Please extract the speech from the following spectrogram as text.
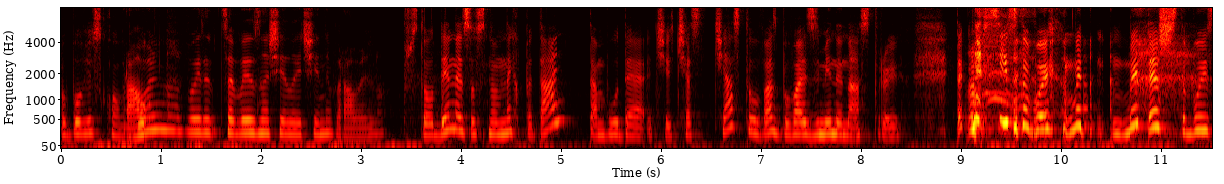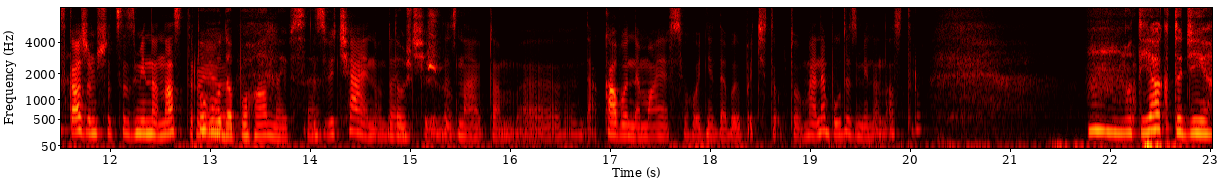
Обов'язково. Бо правильно ви це визначили чи неправильно. Просто один із основних питань там буде, часто у вас бувають зміни настрою. Так ми всі з тобою, ми, ми теж з тобою скажемо, що це зміна настрою. Погода погана і все. Звичайно, да, Дощ чи, не знаю, там е, да, кави немає сьогодні, де випити. Тобто в мене буде зміна настрою. От як тоді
